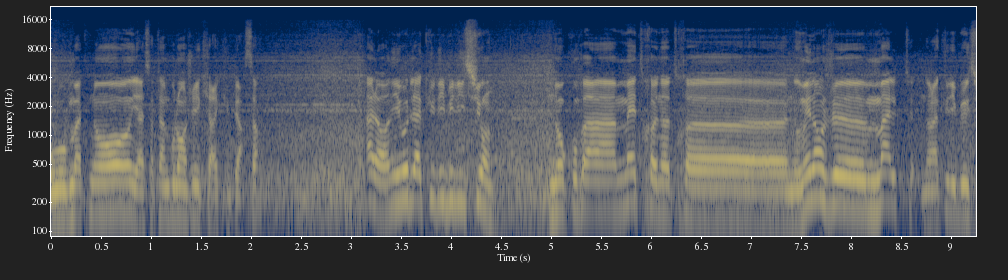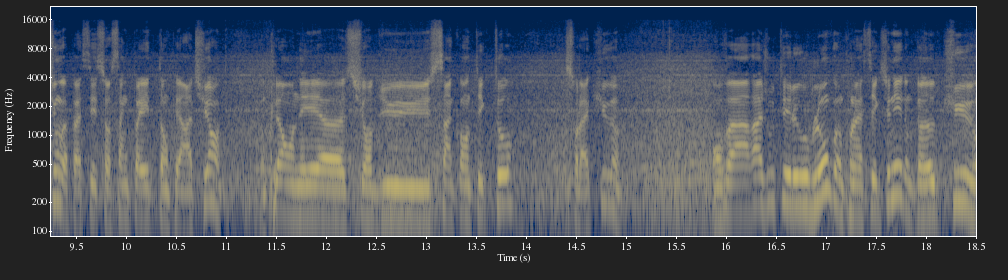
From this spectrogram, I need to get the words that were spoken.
ou maintenant, il y a certains boulangers qui récupèrent ça. Alors, au niveau de la cuve d'ébullition, Donc on va mettre notre, euh, nos mélanges de malt dans la cuve d'ébullition, on va passer sur 5 paliers de température. Donc là on est euh, sur du 50 hecto sur la cuve. On va rajouter le houblon qu'on a sélectionné. Donc dans notre cuve,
